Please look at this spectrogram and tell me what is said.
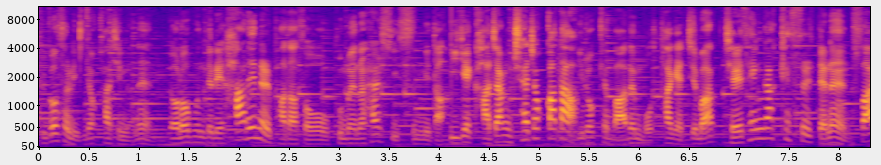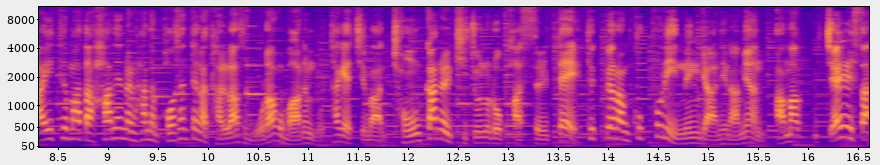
그것을 입력하시면은 여러분들이 할인을 받아서 구매를 할 수 있습니다. 이게 가장 최저가다 이렇게 말은 못하겠지만 제 생각했을 때는 사이트마다 할인을 하는 퍼센트가 달라서 뭐라고 말은 못하겠지만 정가를 기준으로 봤을 때 특별한 쿠폰이 있는 게 아니라면 아마 제일 싼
